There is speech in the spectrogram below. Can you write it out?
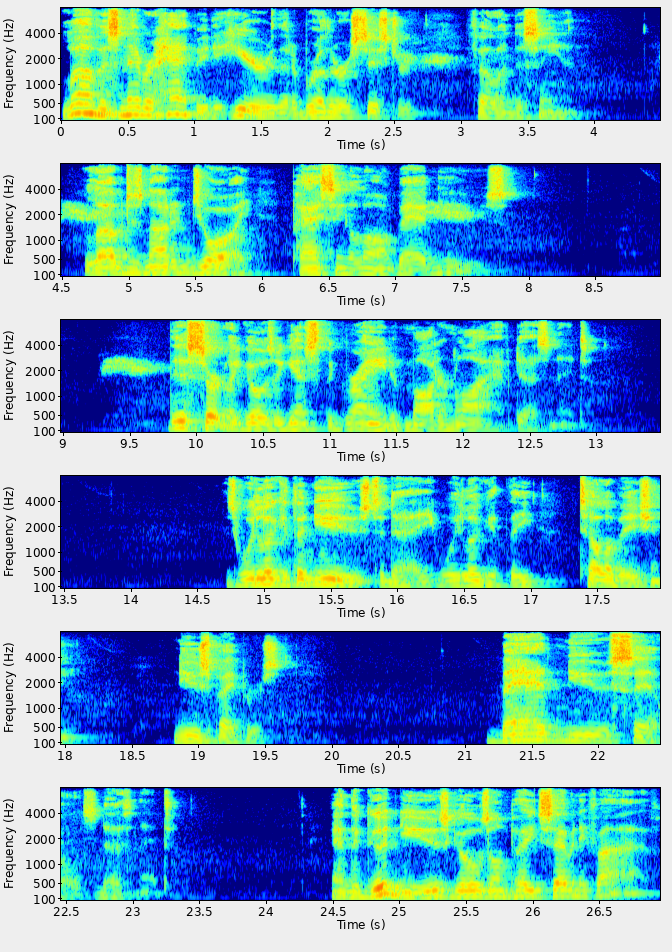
Love is never happy to hear that a brother or sister fell into sin. Love does not enjoy passing along bad news. This certainly goes against the grain of modern life, doesn't it? As we look at the news today, we look at the television, newspapers. Bad news sells, doesn't it? And the good news goes on page 75.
